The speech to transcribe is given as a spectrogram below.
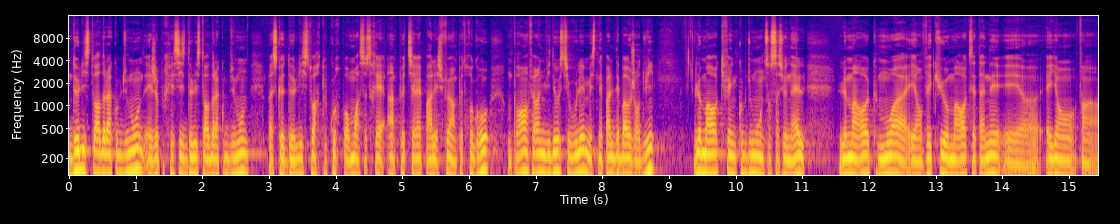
de l'histoire de la Coupe du Monde. Et je précise de l'histoire de la Coupe du Monde parce que de l'histoire tout court, pour moi, ce serait un peu tiré par les cheveux, un peu trop gros. On pourra en faire une vidéo si vous voulez, mais ce n'est pas le débat aujourd'hui. Le Maroc fait une Coupe du Monde sensationnelle. Le Maroc, moi, ayant vécu au Maroc cette année et euh, ayant, enfin,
